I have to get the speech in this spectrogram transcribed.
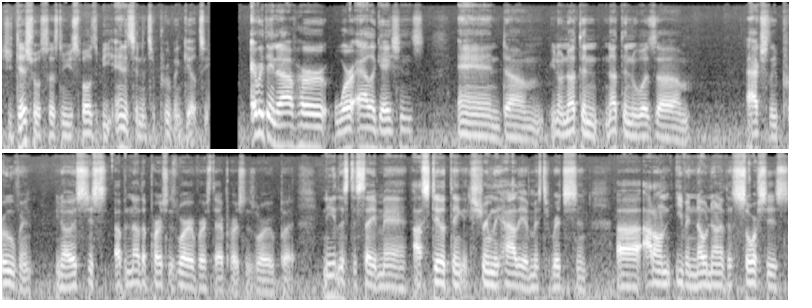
judicial system, you're supposed to be innocent until proven guilty. Everything that I've heard were allegations and um, you know nothing nothing was um, actually proven. You know, it's just of another person's word versus that person's word. But needless to say, man, I still think extremely highly of Mr. Richardson. Uh, I don't even know none of the sources,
